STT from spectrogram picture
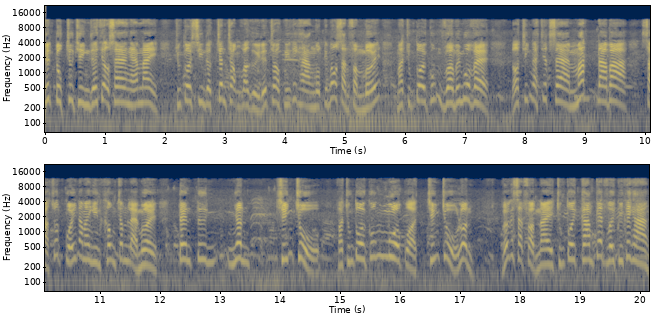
Liên tục chương trình giới thiệu xe ngày hôm nay, chúng tôi xin được trân trọng và gửi đến cho quý khách hàng một cái mẫu sản phẩm mới mà chúng tôi cũng vừa mới mua về. Đó chính là chiếc xe Mazda 3 sản xuất cuối năm 2010, tên tư nhân chính chủ và chúng tôi cũng mua của chính chủ luôn. Với cái sản phẩm này chúng tôi cam kết với quý khách hàng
